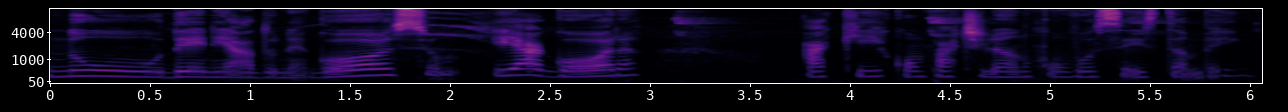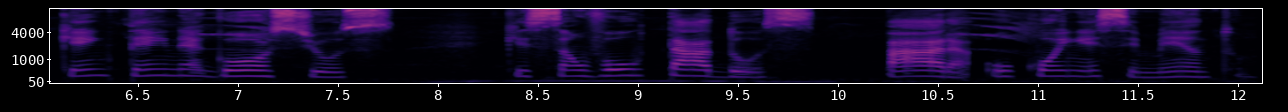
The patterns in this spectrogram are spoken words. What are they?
no DNA do negócio e agora aqui compartilhando com vocês também. Quem tem negócios que são voltados para o conhecimento,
